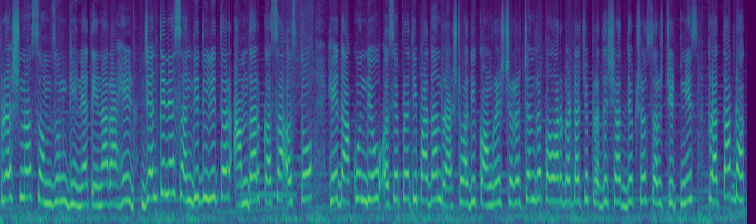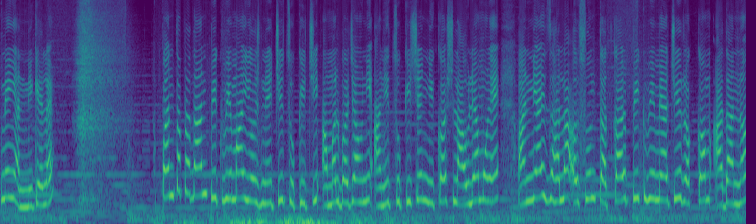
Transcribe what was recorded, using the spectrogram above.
प्रश्न समजून घेण्यात येणार आहे. जनतेने संधी दिली तर आमदार कसा असतो हे दाखवून देऊ असे प्रतिपादन राष्ट्रवादी काँग्रेस शरदचंद्र पवार गटाचे प्रदेशाध्यक्ष सरचिटणीस प्रताप ढाकणे यांनी केलंय. पंतप्रधान पीक विमा योजनेची चुकीची अंमलबजावणी आणि चुकीचे निकष लावल्यामुळे अन्याय झाला असून तत्काळ पीक विम्याची रक्कम अदा न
